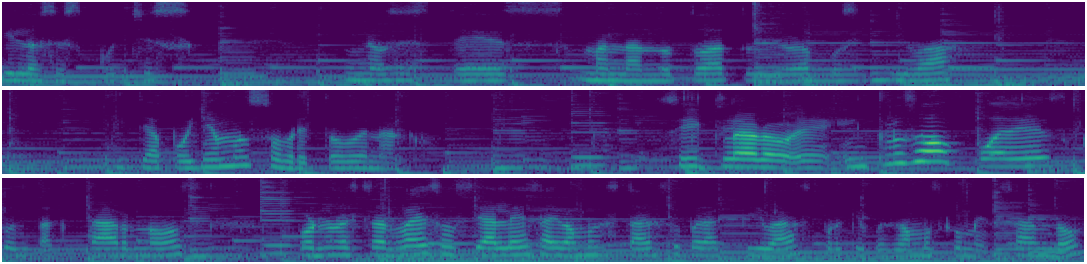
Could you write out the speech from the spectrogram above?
y los escuches y nos estés mandando toda tu vida positiva y te apoyemos sobre todo en algo. Sí, claro, eh, incluso puedes contactarnos por nuestras redes sociales, ahí vamos a estar súper activas porque pues vamos comenzando.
